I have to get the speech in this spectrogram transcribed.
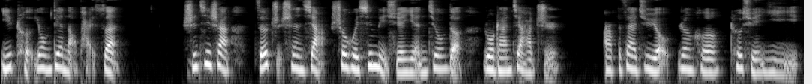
已可用电脑排算，实际上则只剩下社会心理学研究的若干价值，而不再具有任何科学意义。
